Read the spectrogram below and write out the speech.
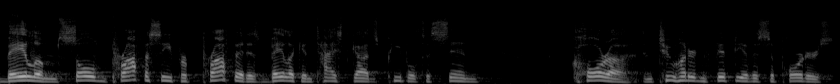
Balaam sold prophecy for profit as Balak enticed God's people to sin. Korah and 250 of his supporters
